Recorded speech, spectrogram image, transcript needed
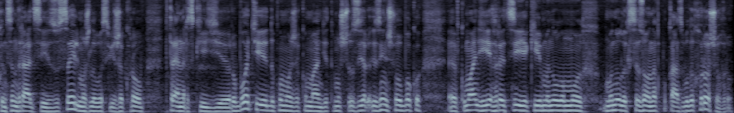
концентрації зусиль, можливо, свіжа кров в тренерській роботі допоможе команді. Тому що з іншого боку, в команді є гравці, які в минулому в минулих сезонах показували хорошу гру.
